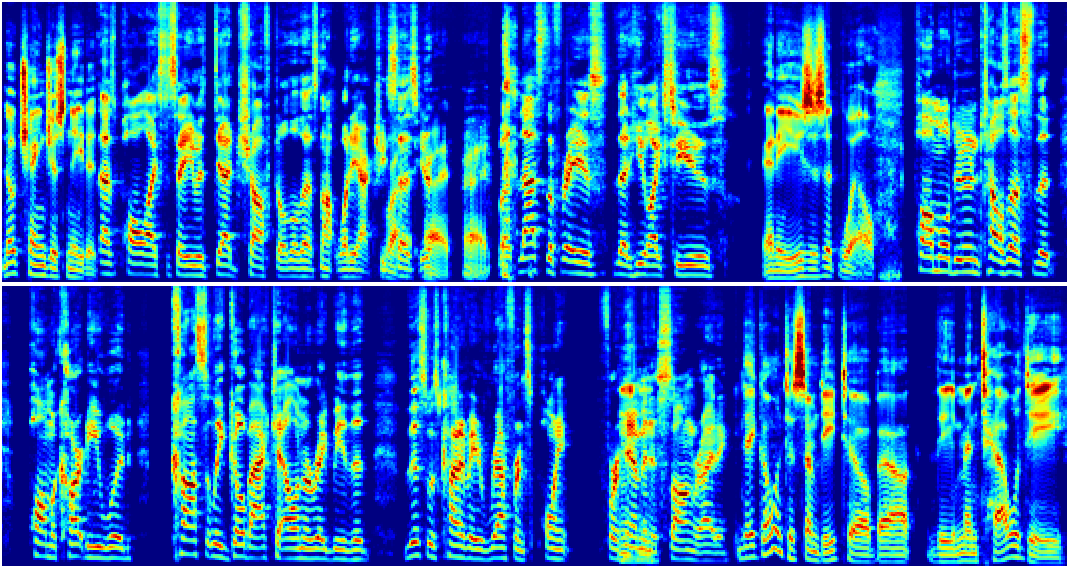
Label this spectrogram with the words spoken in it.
no changes needed. As Paul likes to say, he was dead chuffed, although that's not what he actually right, says here. right, right. But that's the phrase that he likes to use. And he uses it well. Paul Muldoon tells us that Paul McCartney would constantly go back to Eleanor Rigby, that this was kind of a reference point for him in Mhm. his songwriting. They go into some detail about the mentality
